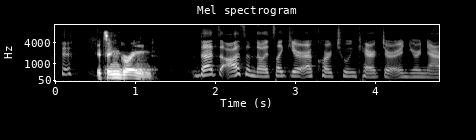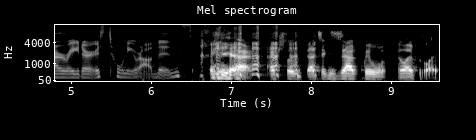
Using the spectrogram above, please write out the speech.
it's ingrained. That's awesome though. It's like you're a cartoon character and your narrator is Tony Robbins. yeah, actually that's exactly what my life is like.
